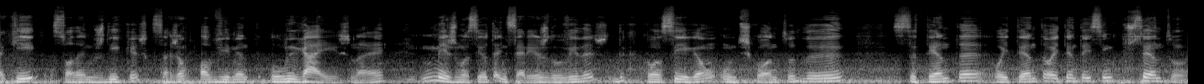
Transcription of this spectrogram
Aqui só damos dicas que sejam obviamente legais, não é? Mesmo assim, eu tenho sérias dúvidas de que consigam um desconto de 70, 80, 85%.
